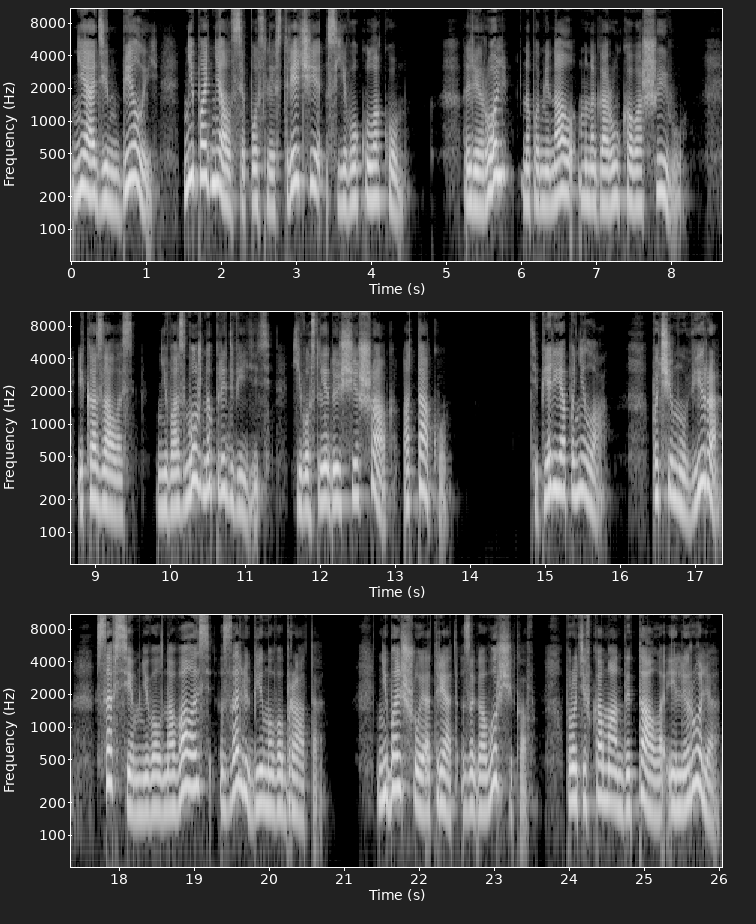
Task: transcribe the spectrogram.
Ни один белый не поднялся после встречи с его кулаком. Лероль напоминал многорукого Шиву, и казалось невозможно предвидеть его следующий шаг – атаку. Теперь я поняла, почему Вира совсем не волновалась за любимого брата. Небольшой отряд заговорщиков против команды Тала или Роля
